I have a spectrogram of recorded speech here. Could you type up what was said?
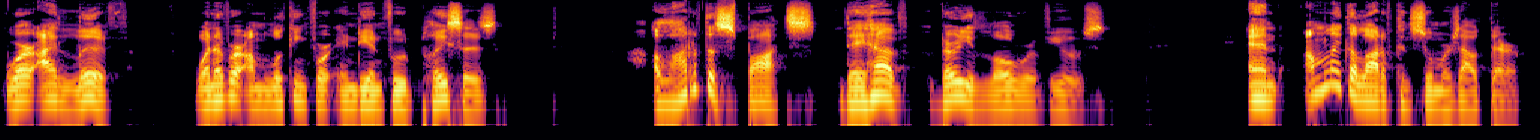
Where I live, whenever I'm looking for Indian food places, a lot of the spots, they have very low reviews. And I'm like a lot of consumers out there.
